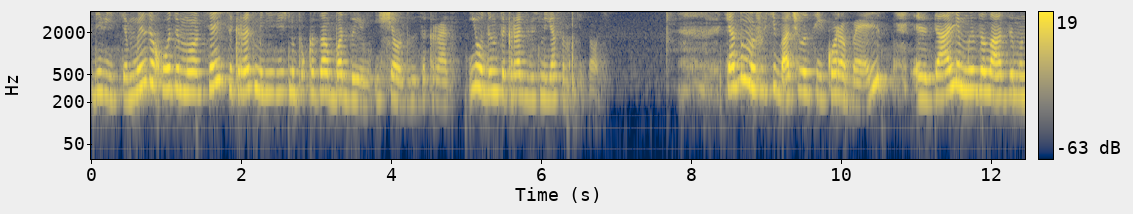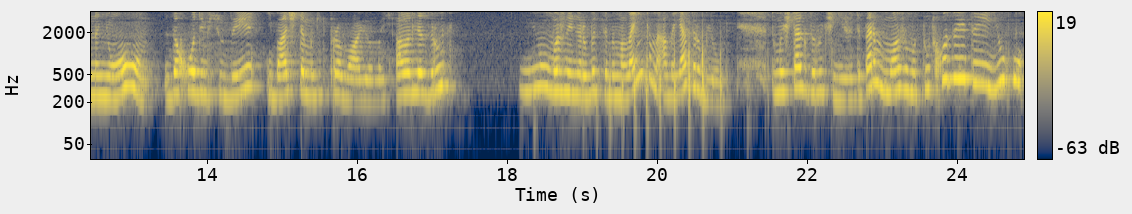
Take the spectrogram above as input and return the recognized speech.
Дивіться, ми заходимо. Цей секрет мені, звісно, показав Бадим. І ще один секрет. І один секрет, звісно, я сама дізналася. Я думаю, що всі бачили цей корабель. Е, Далі ми залазимо на нього, заходимо сюди і бачите, ми тут провалюємось. Але для зруч... Ну, можна і не робити себе маленькими, але я зроблю. Тому що так зручніше. Тепер ми можемо тут ходити, юху,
